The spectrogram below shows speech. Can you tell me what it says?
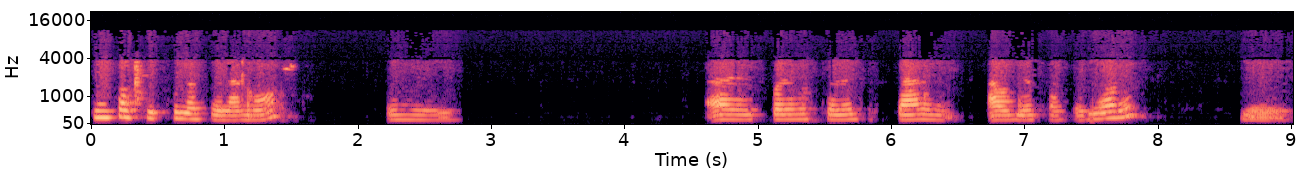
cinco círculos del amor. Eh, eh, podemos ustedes buscar en audios anteriores, eh,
